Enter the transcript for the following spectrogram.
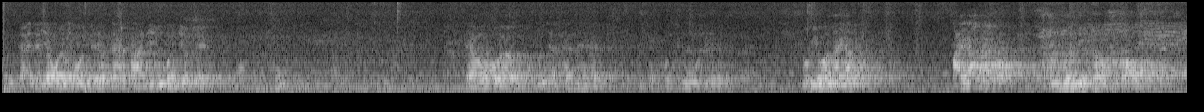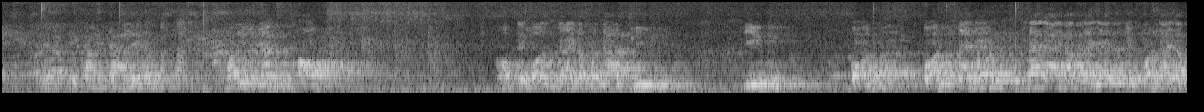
สนใจแต่เยาวชนนะครับหน้าตาดีกว่าเยอะเลยแต่ว่ารู้จักกันนะฮะรู้จักโคชูเลยดูนี้ว่าไงครับ ไปครับมันมีข่าวออกในการจ่ายเลยครับบอลอยู่นั่นออฟออฟในบอลจ่ายกับทางด้านทีมทีมบอลบอลแม่โดนแม่ได้ครับแต่ยังเก็บบอลได้ครับ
